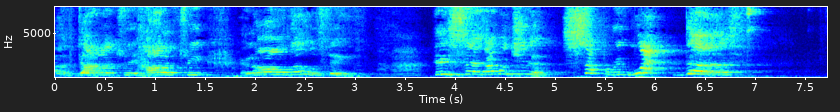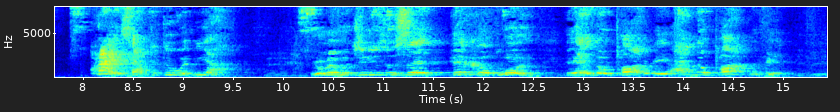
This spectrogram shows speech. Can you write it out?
idolatry, harlotry, and all those things. Uh-huh. He says, I want you to separate what does Christ have to do with me out. Mm-hmm. Remember Jesus said, here comes one. He has no part of me. I have no part with him. Mm-hmm.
